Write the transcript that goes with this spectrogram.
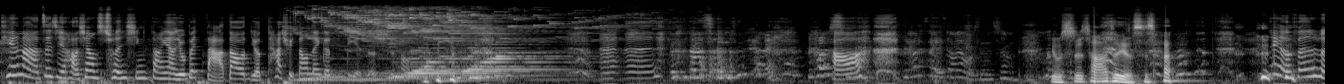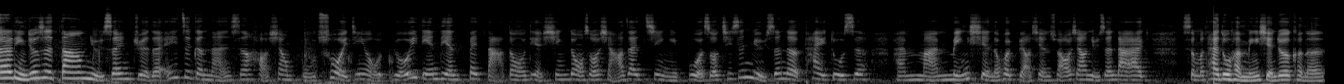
天哪，自己好像春心荡漾，有被打到有 touch 到那个点的时候，嗯嗯，好啊。不要再站在我身上。有时差，这有时差。那个分水岭就是当女生觉得，哎、这个男生好像不错，已经有有一点点被打动，有点心动的时候，想要再进一步的时候，其实女生的态度是还蛮明显的，会表现出来。我想女生大概什么态度很明显，就是可能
